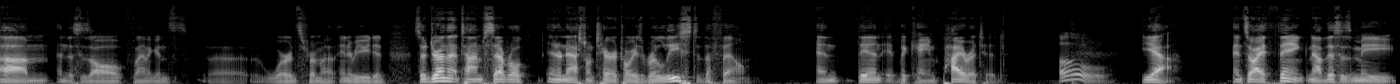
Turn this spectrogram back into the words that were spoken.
Um, and this is all Flanagan's uh, words from an interview he did. So during that time, several international territories released the film, and then it became pirated. oh. Yeah. And so I think now this is me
